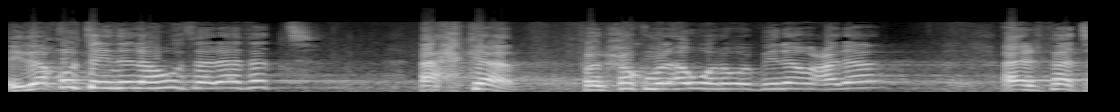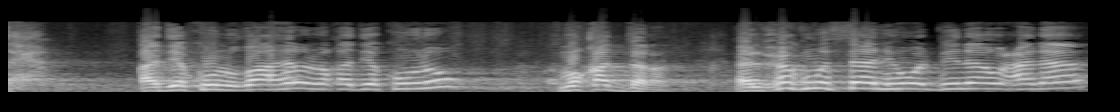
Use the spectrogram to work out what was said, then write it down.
إذا قلت إن له ثلاثة أحكام فالحكم الأول هو البناء على الفتح. قد يكون ظاهرا وقد يكون مقدرا. الحكم الثاني هو البناء على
